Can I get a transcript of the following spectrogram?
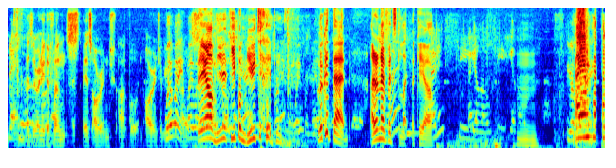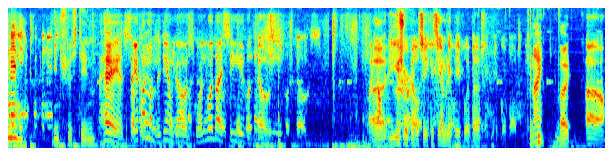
muted. Is there any defense? It's orange, uh, but orange. Have you Wait, got wait, defense? wait, wait. They are Also, mute- people Jamie was muted. running away from yellow. Look at that. I don't know if it's What? like okay, uh, I didn't see yellow. hmm, You're I am lying. kinda interesting. Hey, say if I'm a medium ghost, when would I see the ghost? Like Uh, many use there your are? ability. You can see how many people are dead. Can I vote? Oh,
